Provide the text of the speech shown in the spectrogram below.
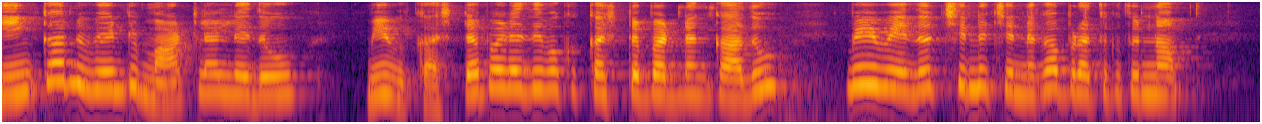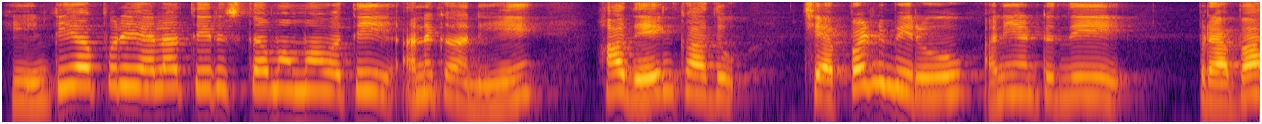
ఇంకా నువ్వేంటి మాట్లాడలేదు? మేము కష్టపడేది ఒక కష్టపడ్డం కాదు మేమేదో చిన్న చిన్నగా బ్రతుకుతున్నాం. ఇంటి అప్పుని ఎలా తీరుస్తాం అమ్మావతి అనగానే అదేం కాదు చెప్పండి మీరు అని అంటుంది. ప్రభా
